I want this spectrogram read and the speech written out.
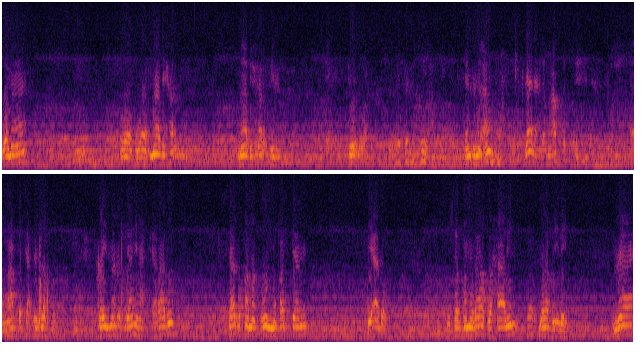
وما وما بحرف ما بحرف جر. فهمتم الآن؟ لا لا هذا معقد. معقد تحديد لفظه طيب مرة ثانية إعرابه. سبق مفعول مقدم بأبوا وسبق مضاف وحال مضاف إليه. ما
